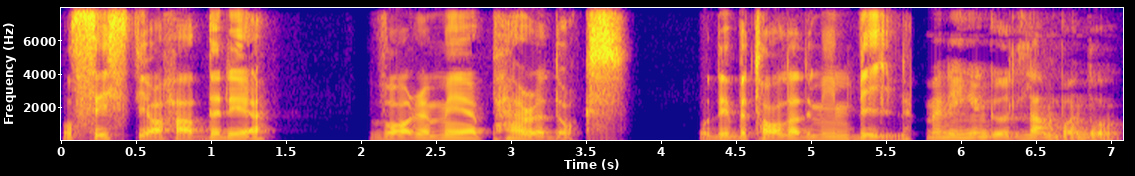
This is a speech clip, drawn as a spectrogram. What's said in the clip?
Och sist jag hade det var det med Paradox. Och det betalade min bil. Men ingen guldlambo ändå.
